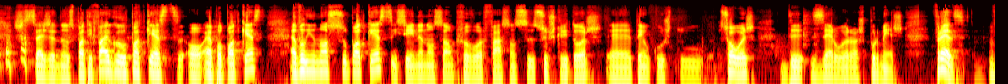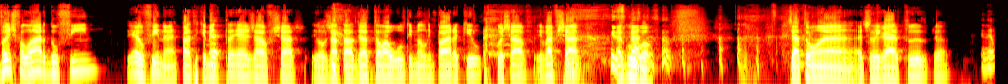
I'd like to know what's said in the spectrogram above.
seja no Spotify, Google Podcast ou Apple Podcast. Avaliem o nosso podcast e se ainda não são, por favor, façam-se subscritores. Uh, tem o custo só hoje de 0 euros por mês. Fred, vens falar do fim é o fim, não é? Praticamente é, é já a fechar. Ele já está já tá lá o último a limpar aquilo com a chave e vai fechar a Google. Já estão a, a desligar tudo. Então,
